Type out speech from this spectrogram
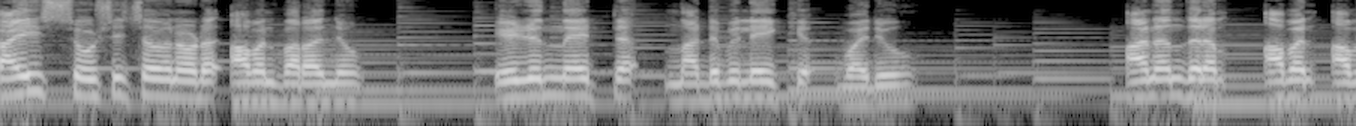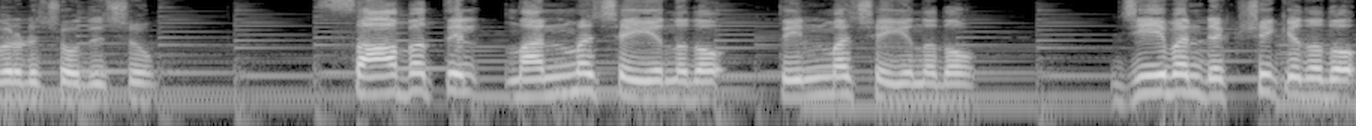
കൈ ശോഷിച്ചവനോട് അവൻ പറഞ്ഞു എഴുന്നേറ്റ് നടുവിലേക്ക് വരൂ. അനന്തരം അവൻ അവരോട് ചോദിച്ചു സാപത്തിൽ നന്മ ചെയ്യുന്നതോ തിന്മ ചെയ്യുന്നതോ ജീവൻ രക്ഷിക്കുന്നതോ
